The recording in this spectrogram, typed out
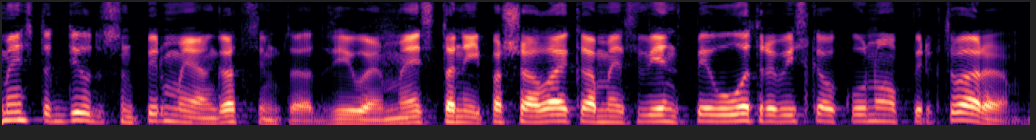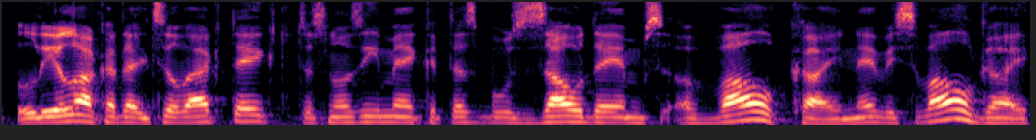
mēs tad 21. gadsimtā dzīvojam. Mēs tādā pašā laikā mēs viens pie otra visu kaut ko nopirkt varam. Lielākā daļa cilvēku teiktu, tas nozīmē, ka tas būs zaudējums valkai, nevis valgai,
